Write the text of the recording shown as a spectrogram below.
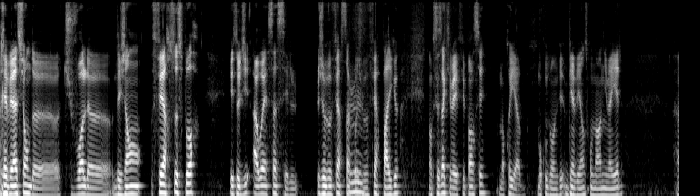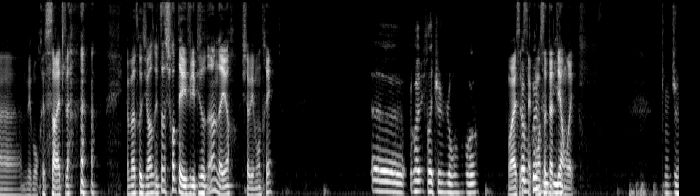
révélation de. Tu vois le, des gens faire ce sport et te dis, ah ouais, ça c'est. le- Je veux faire ça, quoi, Mm. je veux faire pareil que. Donc c'est ça qui m'avait fait penser. Mais après, il y a beaucoup de bienveillance comme dans Animael. Euh, mais bon, après, ça s'arrête là. Il n'y a pas trop de différence. Mais toi, je crois que tu avais vu l'épisode 1 d'ailleurs, je t'avais montré. Euh, ouais, il faudrait que je le revoie. Ouais, ça, Ah, ça commence je à dater en vrai. Mon Dieu.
